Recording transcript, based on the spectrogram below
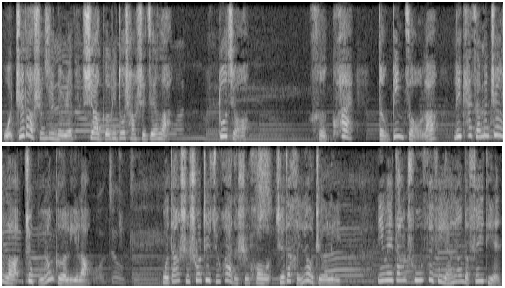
我知道生病的人需要隔离多长时间了，多久？很快，等病走了，离开咱们镇了，就不用隔离了。我当时说这句话的时候，觉得很有哲理，因为当初沸沸扬扬的非典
